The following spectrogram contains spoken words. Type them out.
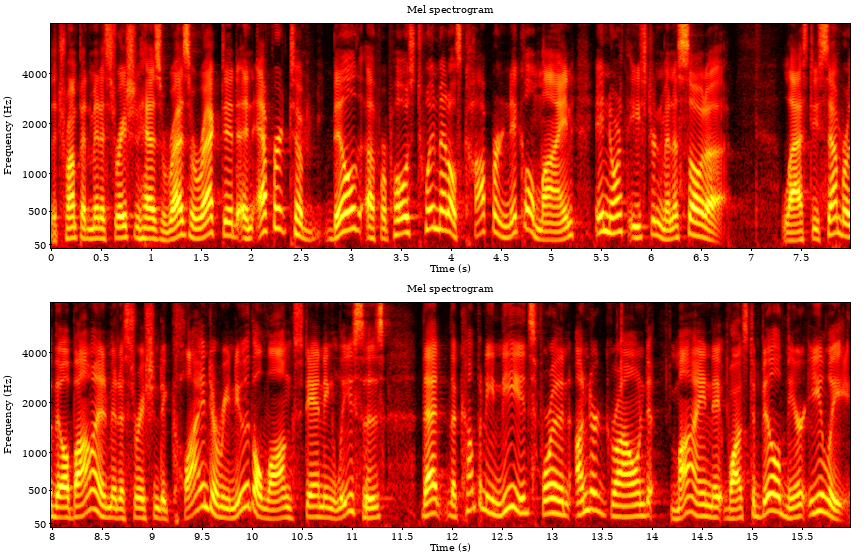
The Trump administration has resurrected an effort to build a proposed Twin Metals copper nickel mine in northeastern Minnesota. Last December, the Obama administration declined to renew the long-standing leases that the company needs for an underground mine it wants to build near Ely.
